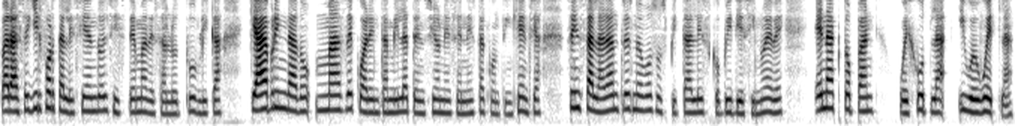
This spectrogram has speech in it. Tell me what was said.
Para seguir fortaleciendo el sistema de salud pública que ha brindado más de 40.000 atenciones en esta contingencia, se instalarán tres nuevos hospitales COVID-19 en Actopan, Huejutla y Huehuetla,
